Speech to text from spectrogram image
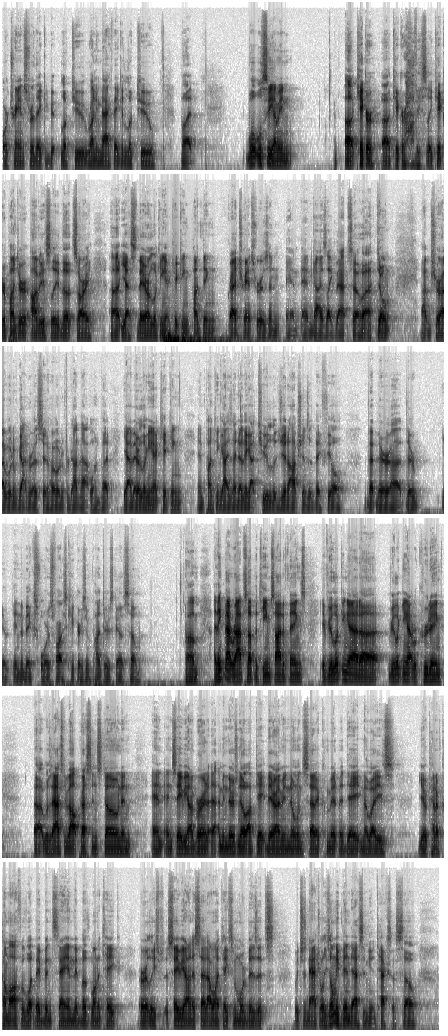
or transfer they could look to. Running back they could look to, but we'll we'll see. I mean, uh, kicker, uh, kicker, obviously, kicker, punter, obviously. The sorry, uh, yes, they are looking at kicking, punting, grad transfers, and and and guys like that. So uh, don't. I'm sure I would have gotten roasted if I would have forgot that one. But yeah, they're looking at kicking and punting guys. I know they got two legit options that they feel that they're uh, they're you know in the mix for as far as kickers and punters go. So um, I think that wraps up the team side of things. If you're looking at uh, if you're looking at recruiting, uh, was asked about Preston Stone and and and Savion Byrne. I mean, there's no update there. I mean, no one set a commitment date. Nobody's you know kind of come off of what they've been saying. They both want to take, or at least Savion has said, I want to take some more visits, which is natural. He's only been to SMU in Texas, so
